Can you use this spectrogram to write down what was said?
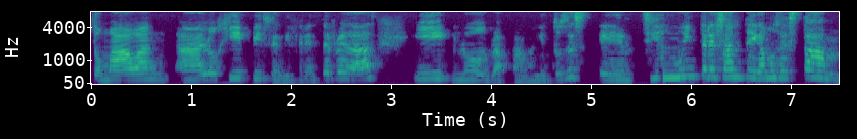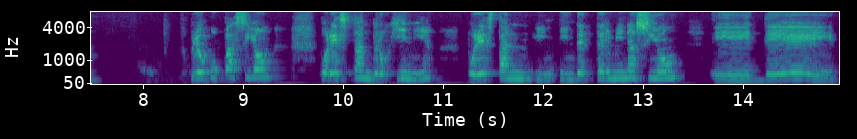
tomaban a los hippies en diferentes redadas y los rapaban. Entonces, sí es muy interesante, digamos, esta preocupación por esta androginia, por esta indeterminación eh, de,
